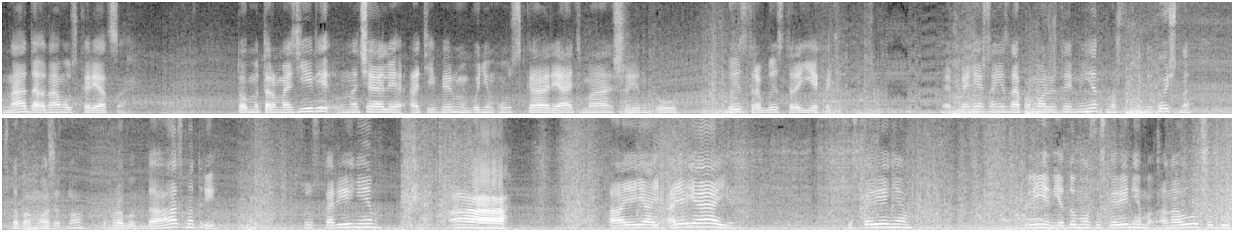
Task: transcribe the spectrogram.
Надо нам ускоряться. То мы тормозили вначале, а теперь мы будем ускорять машинку. Быстро-быстро ехать. Это, конечно, не знаю, поможет или нет, может, это не точно, что поможет, но попробуем. Да, смотри. С ускорением. А, -а, -а! Ай-яй-яй, ай-яй-яй. С ускорением Блин, я думал, с ускорением она лучше будет.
